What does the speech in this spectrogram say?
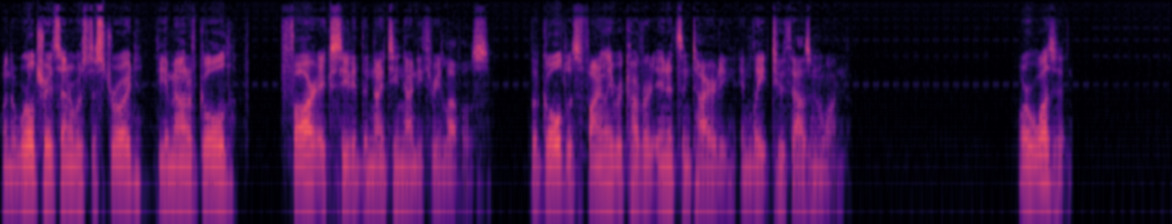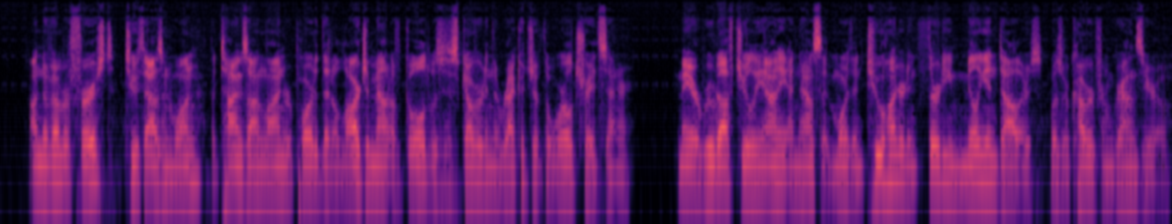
When the World Trade Center was destroyed, the amount of gold far exceeded the 1993 levels. The gold was finally recovered in its entirety in late 2001. Or was it? On November 1st, 2001, the Times Online reported that a large amount of gold was discovered in the wreckage of the World Trade Center. Mayor Rudolph Giuliani announced that more than $230 million was recovered from Ground Zero.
